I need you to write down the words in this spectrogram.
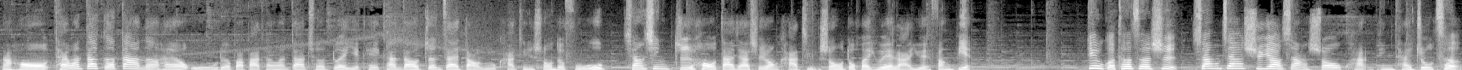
然后台湾大哥大呢，还有五五六八八台湾大车队也可以看到正在导入卡紧收的服务。相信之后大家使用卡紧收都会越来越方便。第五个特色是商家需要向收款平台注册。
